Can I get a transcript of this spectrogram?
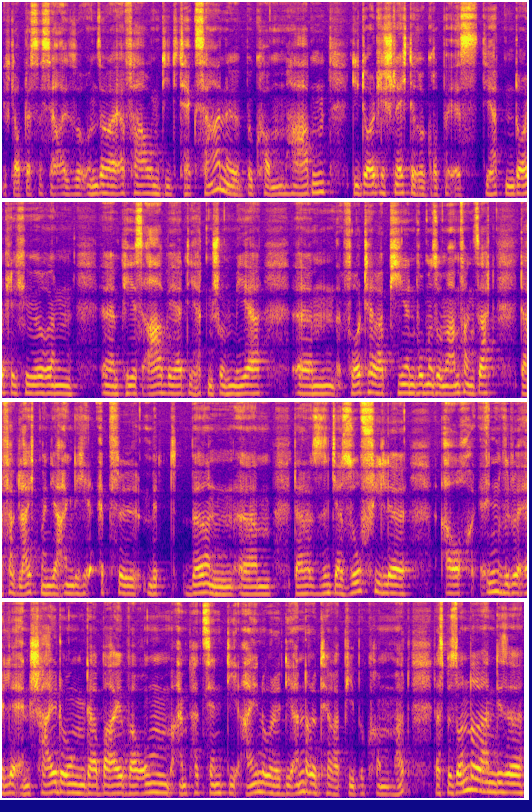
ich glaube, das ist ja also unsere Erfahrung, die die Texane bekommen haben, die deutlich schlechtere Gruppe ist. Die hatten einen deutlich höheren äh, PSA-Wert, die hatten schon mehr ähm, Vortherapien, wo man so am Anfang sagt, da vergleicht man ja eigentlich Äpfel mit Birnen. Ähm, da sind ja so viele auch individuelle Entscheidungen dabei, warum ein Patient die eine oder die andere Therapie bekommen hat. Das Besondere an dieser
